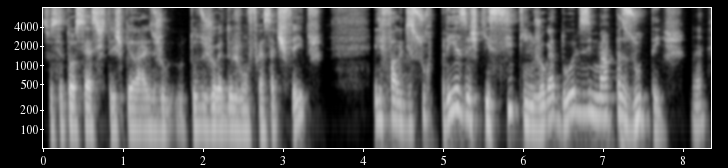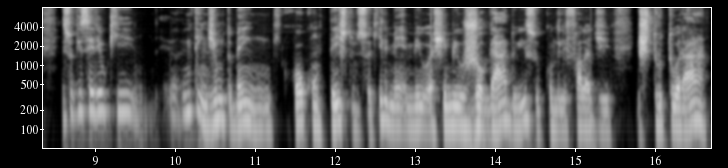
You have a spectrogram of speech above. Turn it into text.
se você trouxer esses três pilares, todos os jogadores vão ficar satisfeitos. Ele fala de surpresas que citem os jogadores e mapas úteis. Né? Isso aqui seria o que eu entendi muito bem qual o contexto disso aqui. Ele meio, achei meio jogado isso quando ele fala de estruturar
